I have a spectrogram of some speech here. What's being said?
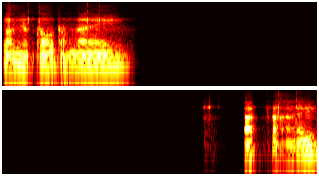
Dọn nhập tố trong đây. Đặt cái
